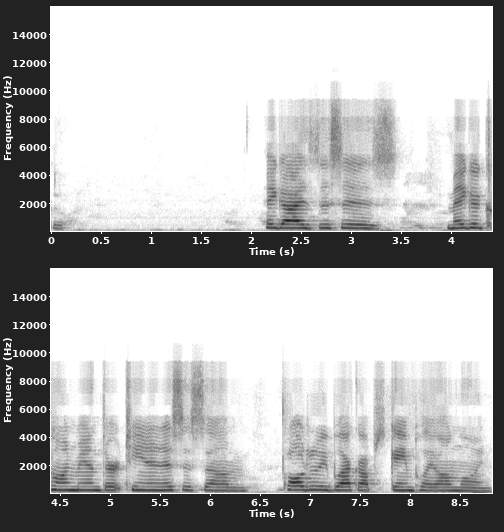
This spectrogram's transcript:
Go. Hey guys, this is Mega Man 13 and this is um Call of Duty Black Ops gameplay online.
